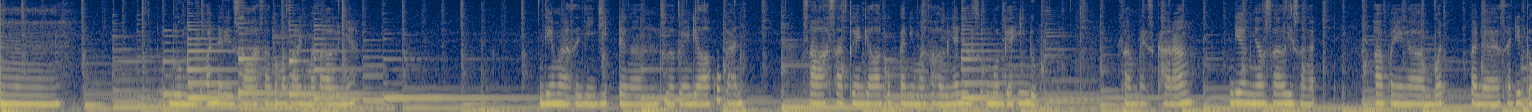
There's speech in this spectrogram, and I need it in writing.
hmm, belum move on dari salah satu masalah di masa lalunya dia merasa jijik dengan sesuatu yang dia lakukan salah satu yang dia lakukan di masa lalunya dan seumur dia menyesali sangat apa yang dia buat pada saat itu.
